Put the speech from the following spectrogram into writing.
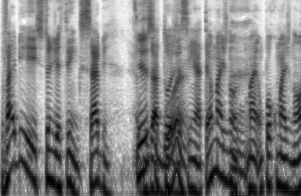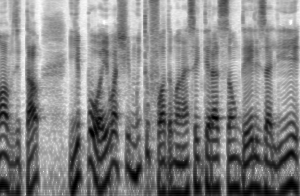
Vibe Stranger Things, sabe? Isso, dos atores, boa. assim, até mais, no, é. mais, um pouco mais novos e tal. E, pô, eu achei muito foda, mano, essa interação deles ali.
